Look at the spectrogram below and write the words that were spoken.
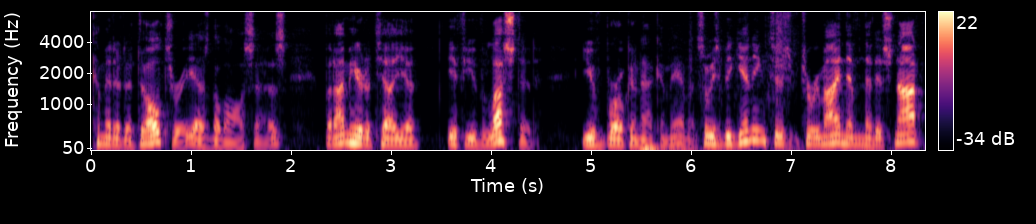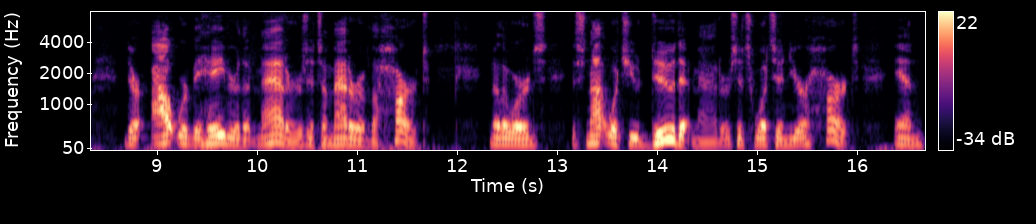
committed adultery, as the law says, but I'm here to tell you if you've lusted, you've broken that commandment. So he's beginning to, to remind them that it's not their outward behavior that matters, it's a matter of the heart. In other words, it's not what you do that matters, it's what's in your heart. And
